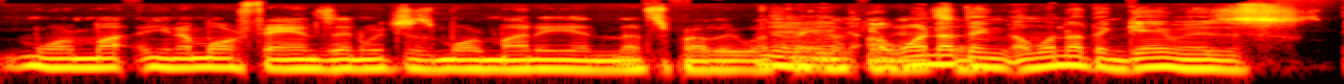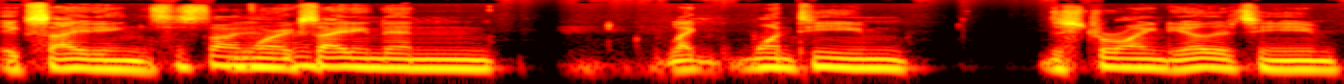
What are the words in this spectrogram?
more mo- you know more fans in, which is more money, and that's probably what Yeah, I mean, looking a at, one so- nothing a one nothing game is exciting, It's exciting, more yeah. exciting than like one team destroying the other team.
